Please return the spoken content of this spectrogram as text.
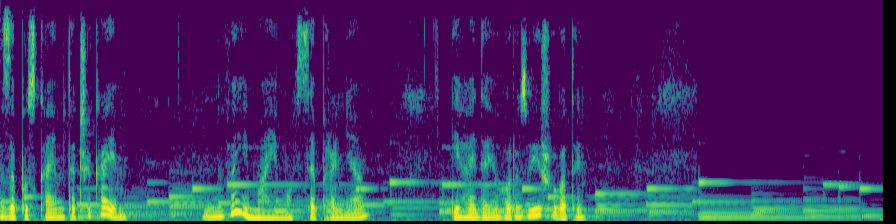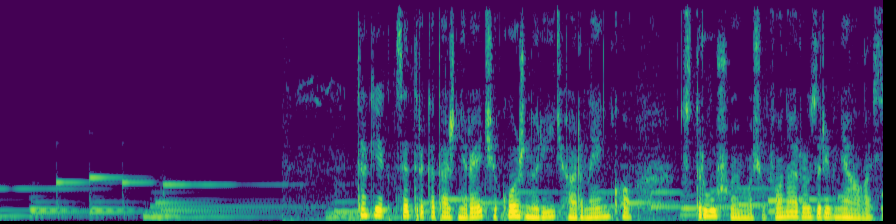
Запускаємо та чекаємо. Виймаємо все прання і гайда його розвішувати. Так як це трикотажні речі, кожну річ гарненько струшуємо, щоб вона розрівнялась.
